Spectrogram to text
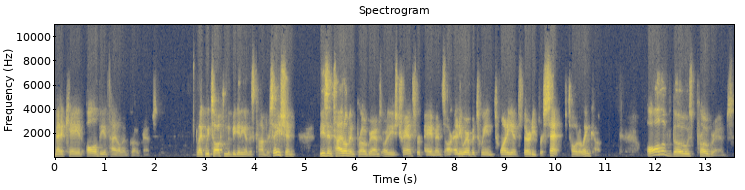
Medicaid, all of the entitlement programs. Like we talked in the beginning of this conversation, these entitlement programs or these transfer payments are anywhere between 20 and 30% of total income. All of those programs,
